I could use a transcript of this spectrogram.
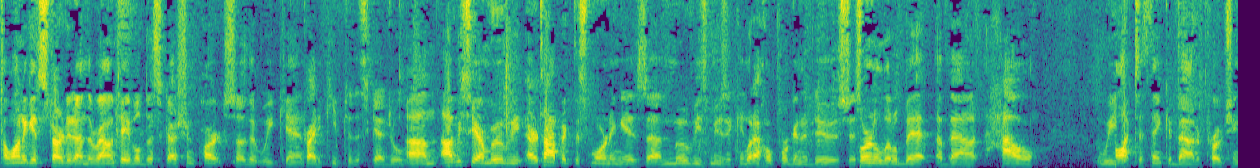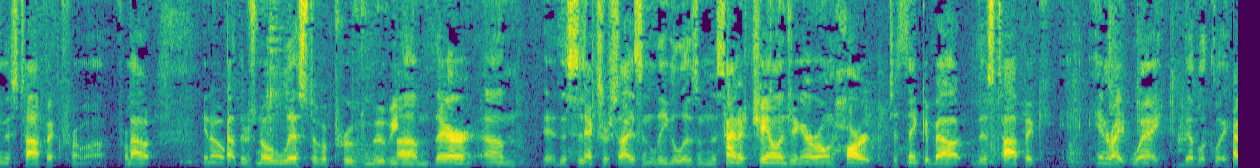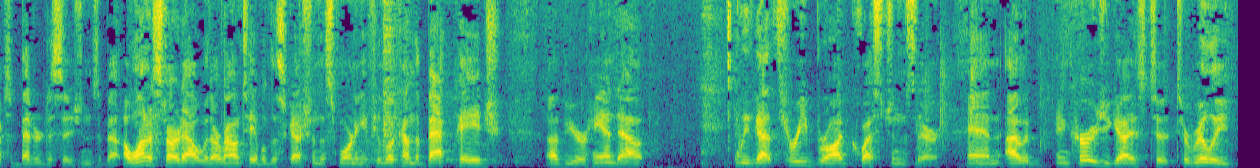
I want to get started on the roundtable discussion part so that we can try to keep to the schedule. Um, obviously, our movie, our topic this morning is uh, movies, music, and what I hope we're going to do is just learn a little bit about how we ought to think about approaching this topic from a, from out. You know, there's no list of approved movies um, there. Um, this is an exercise in legalism. This is kind of challenging our own heart to think about this topic in right way, biblically. Perhaps better decisions about. I want to start out with our roundtable discussion this morning. If you look on the back page of your handout, we've got three broad questions there. And I would encourage you guys to, to really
